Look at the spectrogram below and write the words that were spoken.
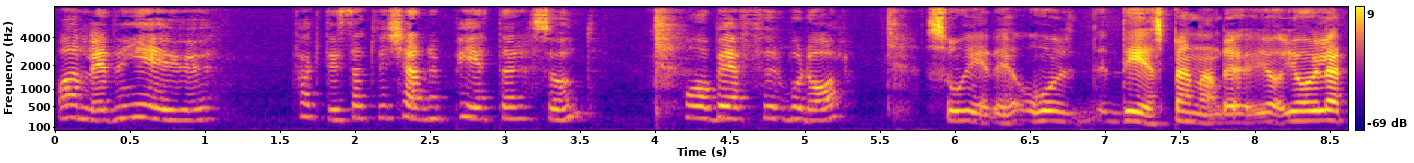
och anledningen är ju faktiskt att vi känner Peter Sund på ABF Fyrbodal. Så är det och det är spännande. Jag, jag har ju lärt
